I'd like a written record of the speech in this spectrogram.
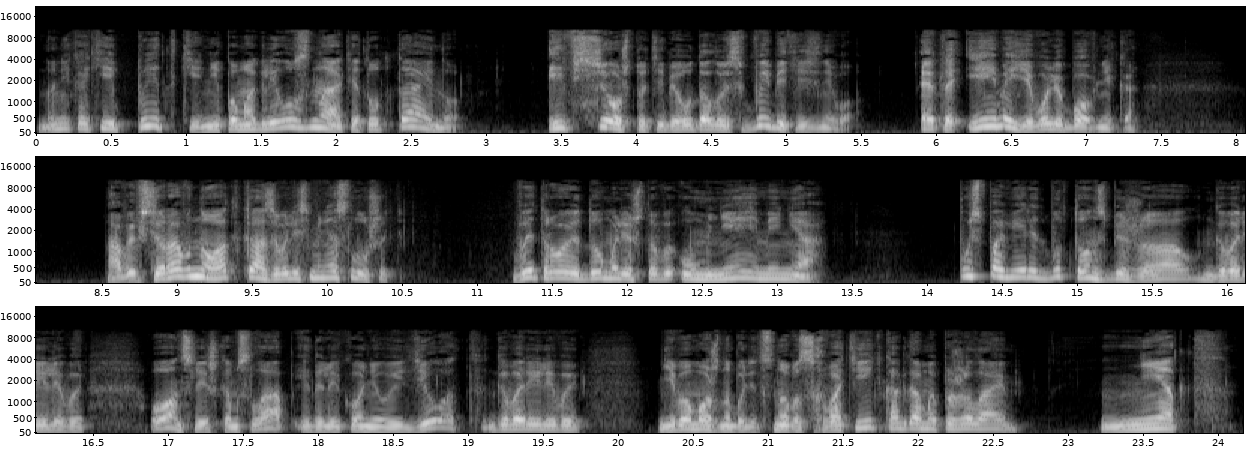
но никакие пытки не помогли узнать эту тайну, и все, что тебе удалось выбить из него — это имя его любовника. А вы все равно отказывались меня слушать. Вы трое думали, что вы умнее меня. Пусть поверит, будто он сбежал, — говорили вы. Он слишком слаб и далеко не уйдет, — говорили вы. Его можно будет снова схватить, когда мы пожелаем. Нет, —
